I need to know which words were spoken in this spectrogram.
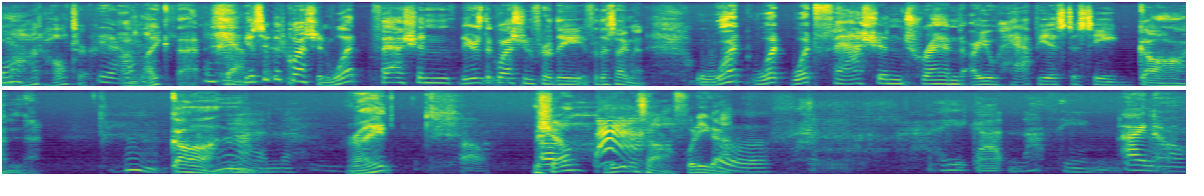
A Yeah. mod halter. Yeah. I like that. Thank. It's a good question. What fashion? Here's the question for the for the segment. What what what fashion trend are you happiest to see gone? Hmm. Gone. Fun. Right. Wow. Michelle, Oh. lead us off. What do you got? Oof. I got nothing. I know.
